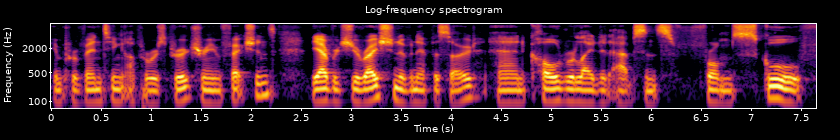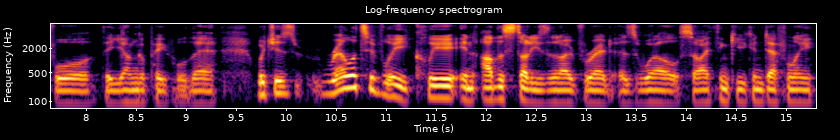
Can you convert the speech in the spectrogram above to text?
in preventing upper respiratory infections, the average duration of an episode, and cold related absence from school for the younger people there, which is relatively clear in other studies that I've read as well. So I think you can definitely,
